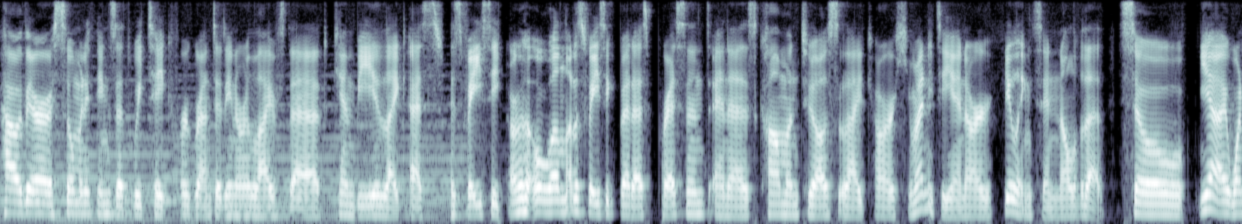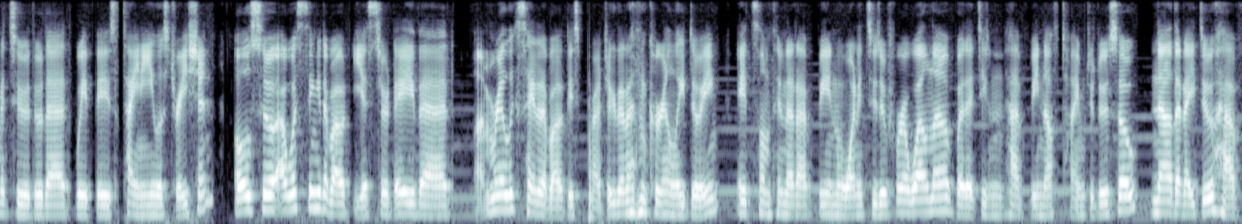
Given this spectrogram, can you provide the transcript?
how there are so many things that we take for granted in our lives that can be like as, as basic, or, or well, not as basic, but as present and as common to us, like our humanity and our feelings and all of that. So yeah, I wanted to do that with this tiny illustration. Also, I was thinking about yesterday that I'm really excited about this project that I'm currently doing. It's something that I've been wanting to do for a while now, but I didn't have enough time to do so. Now that I do have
